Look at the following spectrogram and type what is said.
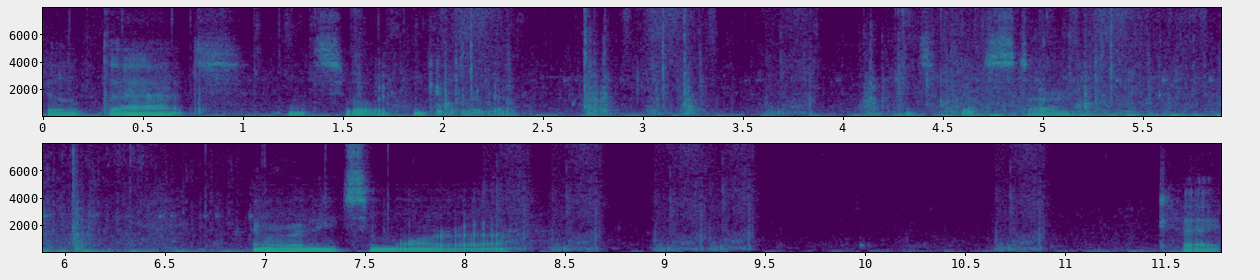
build that. Let's see what we can get rid of. That's a good start. And we're gonna need some more, uh... Okay.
